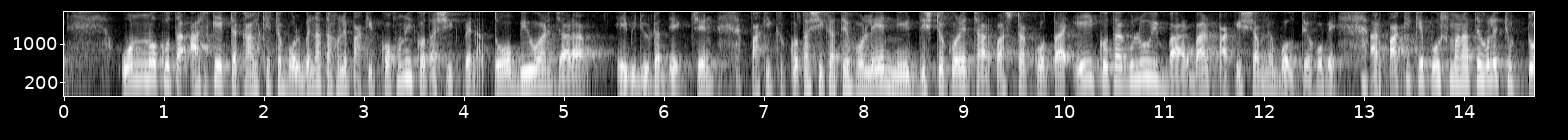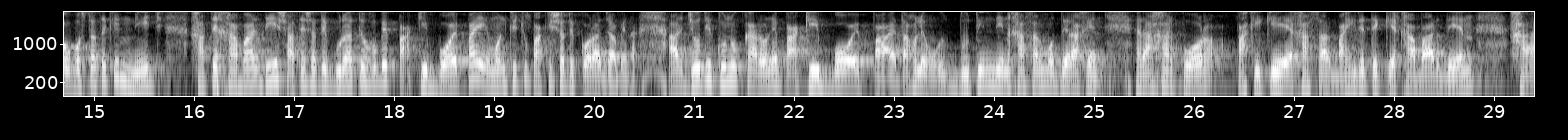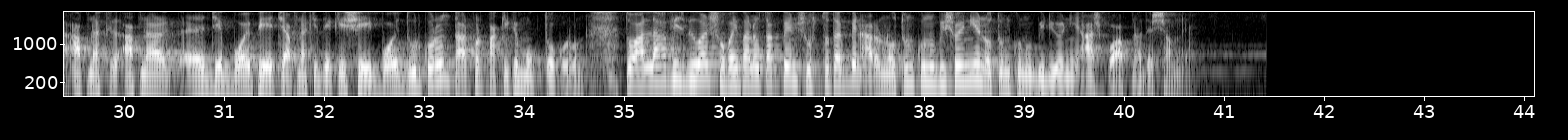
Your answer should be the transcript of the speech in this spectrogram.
অন্য কথা, আজকে একটা, কালকে একটা বলবে না, তাহলে পাখি কখনোই কথা শিখবে না। তো ভিউয়ার যারা এই ভিডিওটা দেখছেন। পাখিকে কথা শেখাতে হলে নির্দিষ্ট করে চার পাঁচটা কথা, এই কথাগুলোই বারবার পাখির সামনে বলতে হবে। আর পাখিকে পোষ মানাতে হলে ছোট্ট অবস্থা থেকে নিজ হাতে খাবার দিয়ে সাথে সাথে ঘুরাতে হবে। পাখি ভয় পায়, এমন কিছু পাখির সাথে করা যাবে না। আর যদি কোনো কারণে পাখি ভয় পায়, তাহলে দু তিন দিন খাঁচার মধ্যে রাখেন। রাখার পর পাখিকে খাঁচার বাইরে থেকে খাবার দেন। আপনাকে, আপনার যে বয় পেয়েছে আপনাকে দেখে সেই বয় দূর করুন, তারপর পাখিকে মুক্ত করুন। তো আল্লাহ হাফিজ বিওয়ার সবাই ভালো থাকবেন, সুস্থ থাকবেন। আরও নতুন কোনো বিষয় নিয়ে, নতুন কোনো ভিডিও নিয়ে আসব আপনাদের সামনে।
